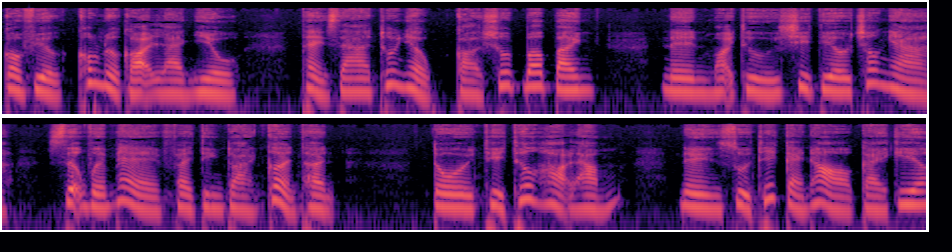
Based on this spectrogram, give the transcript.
công việc không được gọi là nhiều, thành ra thu nhập có chút bấp bênh, nên mọi thứ chi tiêu trong nhà dựa với mẹ phải tính toán cẩn thận. Tôi thì thương họ lắm, nên dù thích cái nọ cái kia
